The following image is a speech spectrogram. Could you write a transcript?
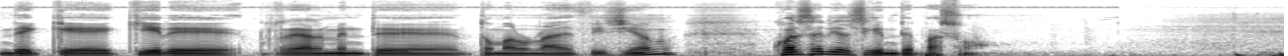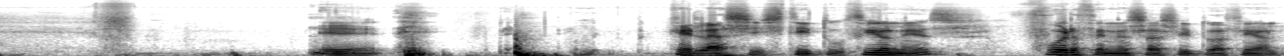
de que quiere realmente tomar una decisión, ¿cuál sería el siguiente paso? Eh, que las instituciones fuercen esa situación.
